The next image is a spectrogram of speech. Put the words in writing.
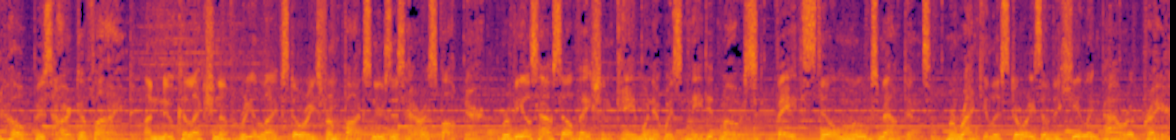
Hope is hard to find. A new collection of real life stories from Fox News' Harris Faulkner reveals how salvation came when it was needed most. Faith still moves mountains. Miraculous stories of the healing power of prayer.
